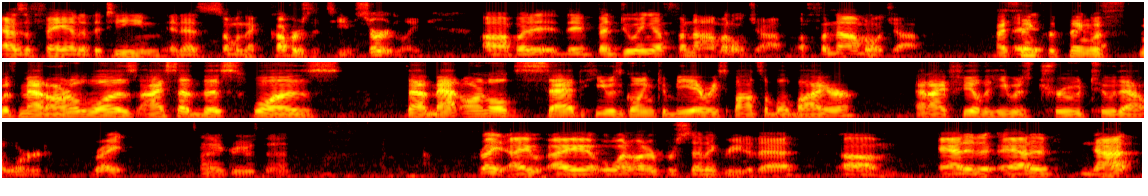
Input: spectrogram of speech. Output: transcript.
as a fan of the team and as someone that covers the team, certainly. Uh, but it, they've been doing a phenomenal job, a phenomenal job. I think the thing with with Matt Arnold was I said this was that Matt Arnold said he was going to be a responsible buyer, and I feel that he was true to that word. Right. I agree with that. Right. I, I 100% agree to that. Um, added, added, not,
